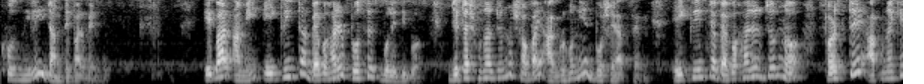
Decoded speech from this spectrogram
খোঁজ নিলেই জানতে পারবেন। এবার আমি এই ক্রিমটা ব্যবহারের প্রসেস বলে দিব, যেটা শোনার জন্য সবাই আগ্রহ নিয়ে বসে আছেন। এই ক্রিমটা ব্যবহারের জন্য ফার্স্টে আপনাকে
